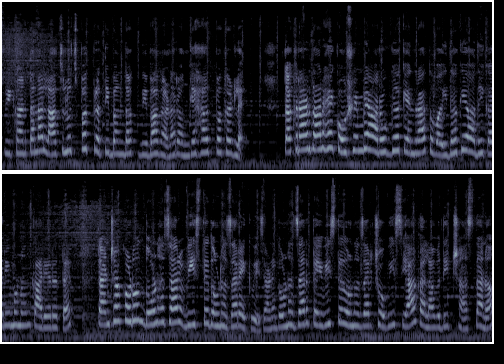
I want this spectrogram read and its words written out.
स्वीकारताना लाचलुचपत प्रतिबंधक विभागानं रंगेहात पकडलाय. तक्रारदार हे कोशिंबे आरोग्य केंद्रात वैद्यकीय अधिकारी म्हणून कार्यरत आहेत. त्यांच्याकडून दोन हजार वीस ते दोन हजार एकवीस आणि दोन हजार तेवीस ते दोन हजार चोवीस या कालावधीत शासनानं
